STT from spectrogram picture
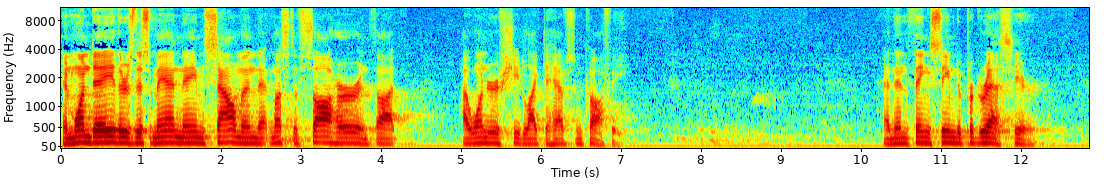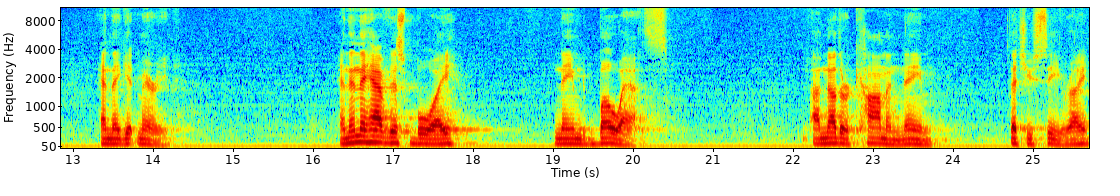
And one day there's this man named Salmon that must have saw her and thought, I wonder if she'd like to have some coffee. And then things seem to progress here, and they get married. And then they have this boy named Boaz, another common name that you see, right?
